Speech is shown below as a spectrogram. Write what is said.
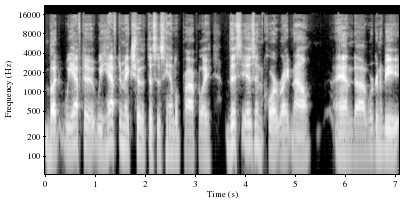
But we have to we have to make sure that this is handled properly. This is in court right now, and uh, we're going to be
